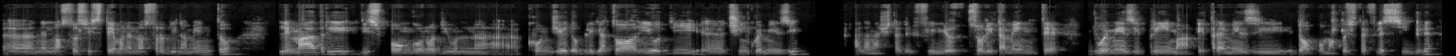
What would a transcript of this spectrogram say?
eh, nel nostro sistema, nel nostro ordinamento, le madri dispongono di un uh, congedo obbligatorio di eh, 5 mesi alla nascita del figlio, solitamente due mesi prima e tre mesi dopo, ma questo è flessibile,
